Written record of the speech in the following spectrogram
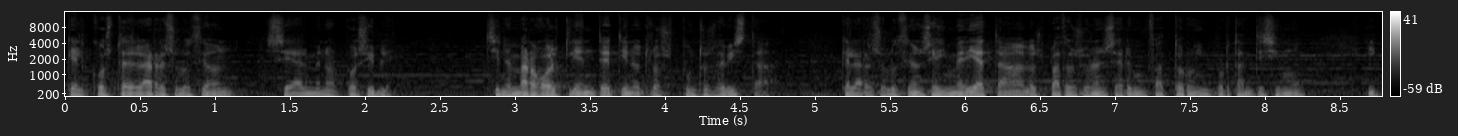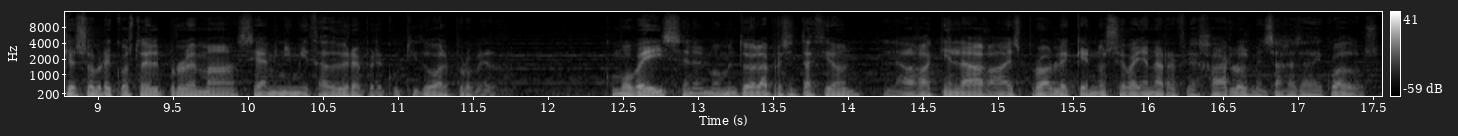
que el coste de la resolución sea el menor posible. Sin embargo, el cliente tiene otros puntos de vista, que la resolución sea inmediata, los plazos suelen ser un factor importantísimo, y que el sobrecoste del problema sea minimizado y repercutido al proveedor. Como veis, en el momento de la presentación, la haga quien la haga, es probable que no se vayan a reflejar los mensajes adecuados,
